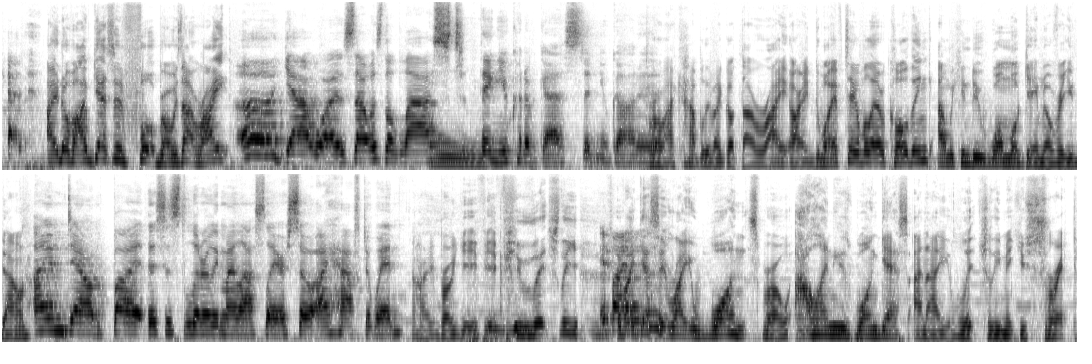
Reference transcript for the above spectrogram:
I know, but I'm guessing foot, bro. Is that right? uh, yeah, it was. That was the last Oh. thing you could have guessed, and you got it. Bro, I can't believe I got that right. All right, do I have to take off a layer of clothing and we can do one more game over? Are you down? I am down, but this is literally my last layer, so I have to win. All right, bro. If, if you literally, if, I- I, guess it right once, bro, all I need is one guess and I literally make you strip.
